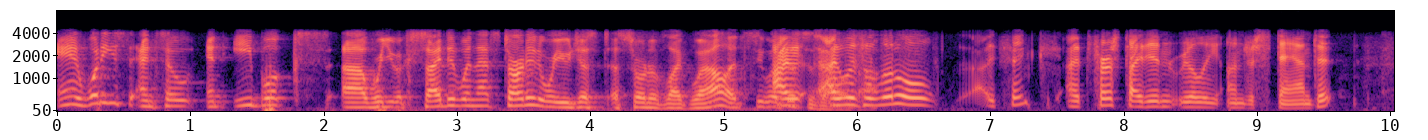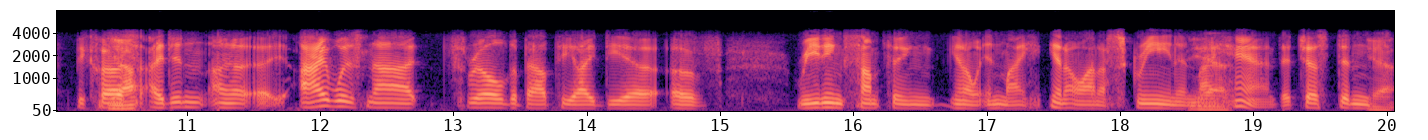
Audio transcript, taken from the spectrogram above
and what do you? And so, and ebooks. Uh, were you excited when that started, or were you just a sort of like, well, let's see what I this is all I was about? a little. I think at first I didn't really understand it because Yeah. I didn't. Uh, I was not thrilled about the idea of reading something, you know, in my, you know, on a screen in my hand. It just didn't. Yeah.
